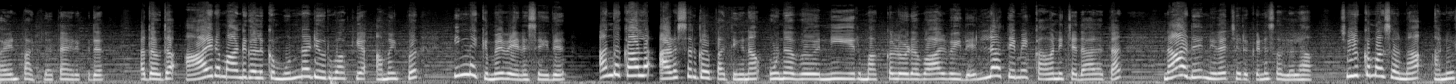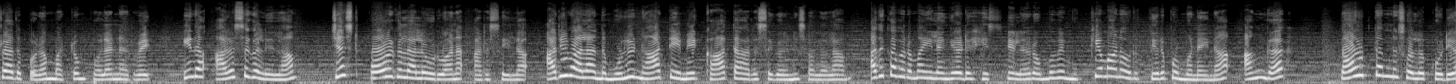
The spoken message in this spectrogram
பயன்பாட்டில் தான் இருக்குது. அதாவது ஆயிரம் ஆண்டுகளுக்கு முன்னாடி உருவாக்கிய அமைப்பு இன்னைக்குமே வேலை செய்யுது. அந்த கால அரசர்கள் பார்த்தீங்கன்னா உணவு நீர் மக்களோட வாழ்வு இது எல்லாத்தையுமே கவனிச்சதால தான் நாடு நிலச்சிருக்குன்னு சொல்லலாம். சுருக்கமாக சொன்னால் அனுராதபுரம் மற்றும் புலனர்வை இந்த அரசுகள் எல்லாம் ஜஸ்ட் போர்களால் உருவான அரசு இல்லை. அறிவால அந்த முழு நாட்டையுமே காத்த அரசுகள்னு சொல்லலாம். அதுக்கப்புறமா இலங்கையோட ஹிஸ்டரியில ரொம்பவே முக்கியமான ஒரு திருப்பு முனைனா அங்க பௌத்தம்னு சொல்லக்கூடிய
